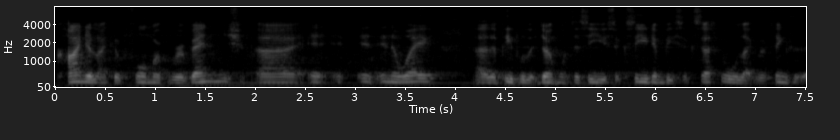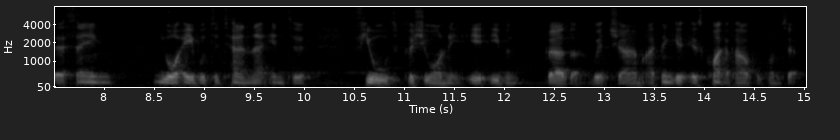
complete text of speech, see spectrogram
kind of like a form of revenge uh, in, in, a way. Uh, the people that don't want to see you succeed and be successful, like the things that they're saying, you're able to turn that into fuel to push you on e- even further, which um, I think is quite a powerful concept.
